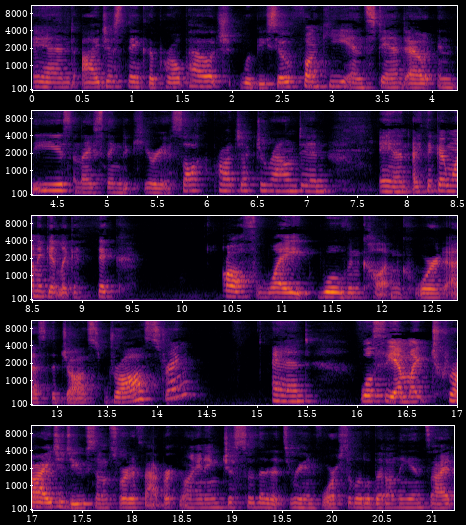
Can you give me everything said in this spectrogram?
And I just think the Purl Pouch would be so funky and stand out in these. A nice thing to carry a sock project around in. And I think I want to get like a thick off-white woven cotton cord as the drawstring. And we'll see, I might try to do some sort of fabric lining just so that it's reinforced a little bit on the inside.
